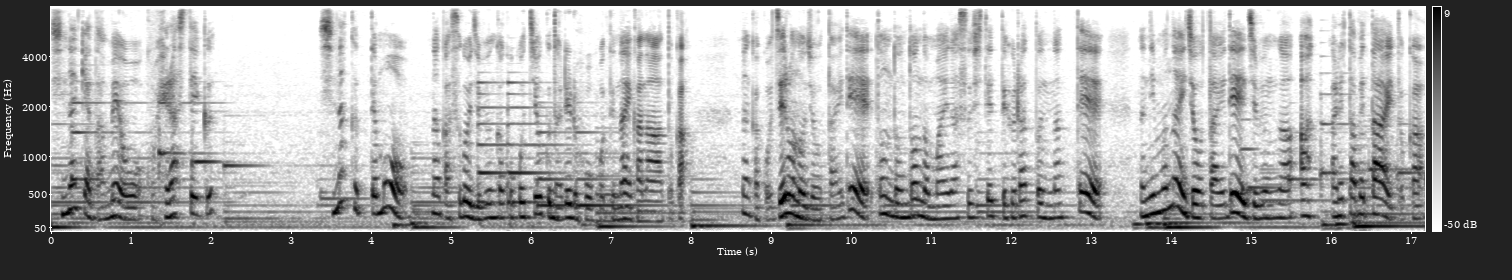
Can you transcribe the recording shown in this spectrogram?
しなきゃダメをこう減らしていくしなくってもなんかすごい自分が心地よくなれる方法ってないかなとかなんかこうゼロの状態でどんどんどんどんマイナスしてってフラットになって何もない状態で自分がああれ食べたいとか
